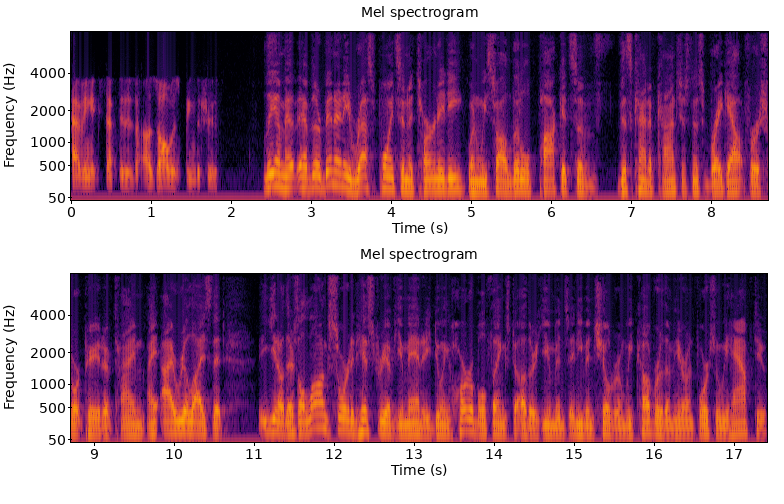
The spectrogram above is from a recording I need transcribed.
having accepted it as always being the truth. Liam, have, have there been any rest points in eternity when we saw little pockets of this kind of consciousness break out for a short period of time? I, I realize that, you know, there's a long sordid history of humanity doing horrible things to other humans and even children. We cover them here. Unfortunately, we have to.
